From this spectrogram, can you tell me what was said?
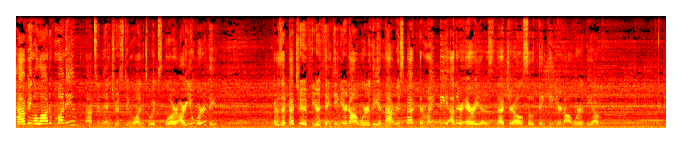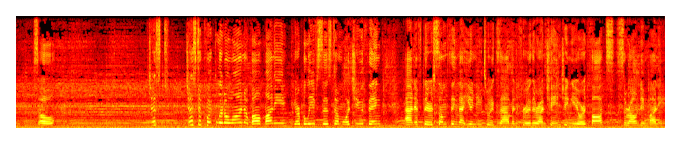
having a lot of money? That's an interesting one to explore. Are you worthy? Because I bet you if you're thinking you're not worthy in that respect, there might be other areas that you're also thinking you're not worthy of. So, just just a quick little one about money, your belief system, what you think, and if there's something that you need to examine further on changing your thoughts surrounding money.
